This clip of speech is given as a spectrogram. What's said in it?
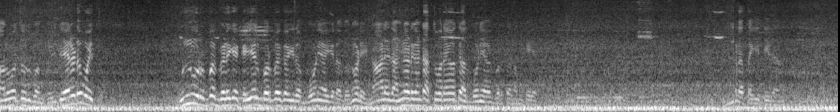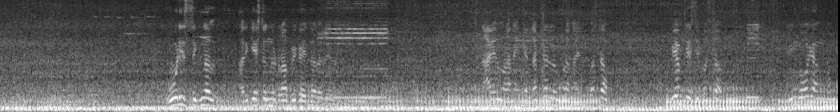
ನಲ್ವತ್ತದು ಬಂತು. ಇದೆರಡೂ ಹೋಯ್ತು. ಮುನ್ನೂರು ರೂಪಾಯಿ ಬೆಳಿಗ್ಗೆ ಕೈಯಲ್ಲಿ ಬರಬೇಕಾಗಿರೋ ಬೋಣಿ ಆಗಿರೋದು. ನೋಡಿ ನಾಳೆ ಹನ್ನೆರಡು ಗಂಟೆ ಹತ್ತುವರೆ ಆಗುತ್ತೆ ಅದು ಬೋಣಿ ಆಗಿ ಬರ್ತದೆ ನಮ್ಮ ಕೈಯಲ್ಲಿ. ಊಡಿ ಸಿಗ್ನಲ್ ಅದಕ್ಕೆ ಎಷ್ಟೊಂದು ಟ್ರಾಫಿಕ್ ಆಯ್ತಾ ನಾವೇನು ಮಾಡೋಣ, ಹಿಂಗೆ ಲೆಫ್ಟಲ್ಲಿ ಹೋಗ್ಬಿಡೋಣ ಇದು bus stop B M T C bus stop ಹಿಂಗೆ ಹೋಗಿ ಹಂಗೆ ಬಂದ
